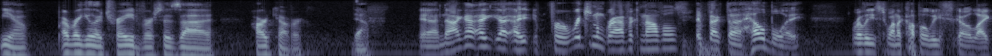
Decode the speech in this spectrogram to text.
you know a regular trade versus uh, hardcover. Yeah, Yeah. no, I got I, I, I for original graphic novels. In fact, uh, Hellboy released one a couple of weeks ago, like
